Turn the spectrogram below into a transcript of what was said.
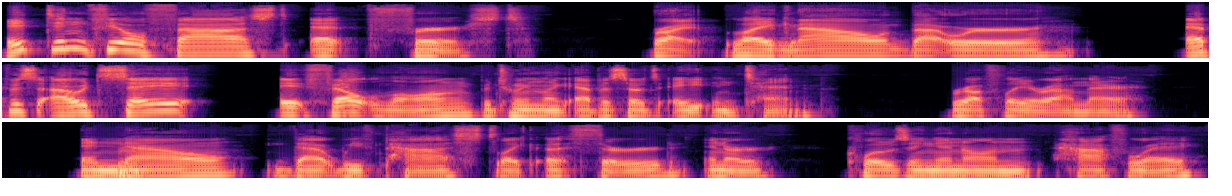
It didn't feel fast at first. Right. Like now that we're episode i would say it felt long between like episodes 8 and 10 roughly around there and Hmm. now that we've passed like a third and are closing in on halfway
